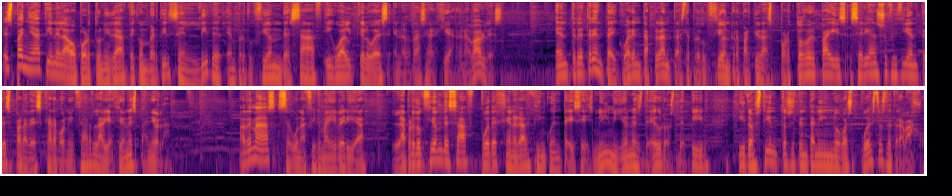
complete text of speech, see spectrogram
España tiene la oportunidad de convertirse en líder en producción de SAF igual que lo es en otras energías renovables. Entre 30 y 40 plantas de producción repartidas por todo el país serían suficientes para descarbonizar la aviación española. Además, según afirma Iberia, la producción de SAF puede generar 56.000 millones de euros de PIB y 270.000 nuevos puestos de trabajo.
